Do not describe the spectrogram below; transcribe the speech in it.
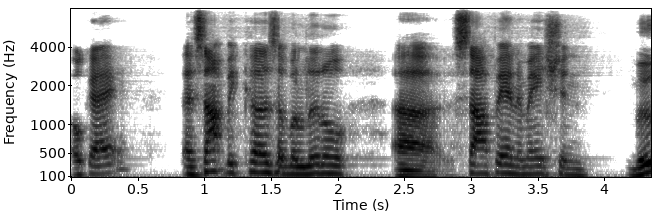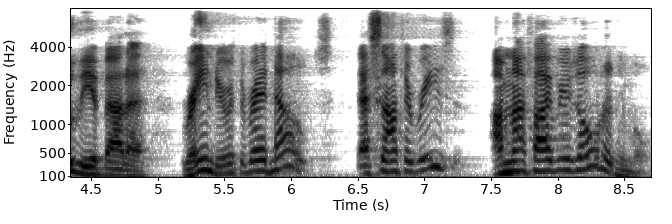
Okay? That's not because of a little uh, stop animation movie about a reindeer with a red nose. That's not the reason. I'm not five years old anymore.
